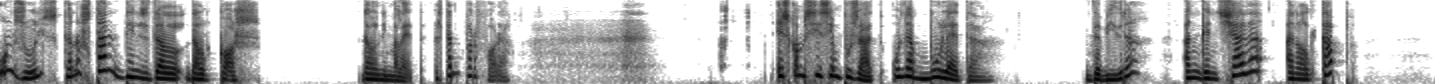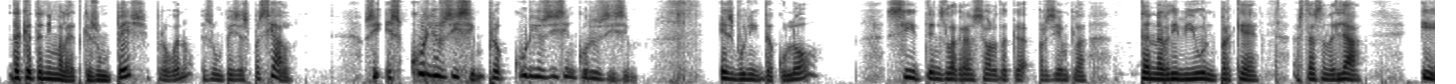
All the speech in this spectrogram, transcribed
uns ulls que no estan dins del, del cos de l'animalet, estan per fora. És com si s'han posat una boleta de vidre enganxada en el cap d'aquest animalet, que és un peix, però bueno, és un peix especial. O sigui, és curiosíssim, però curiosíssim, curiosíssim. És bonic de color. Si tens la gran sort de que, per exemple, te n'arribi un perquè estàs en allà i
